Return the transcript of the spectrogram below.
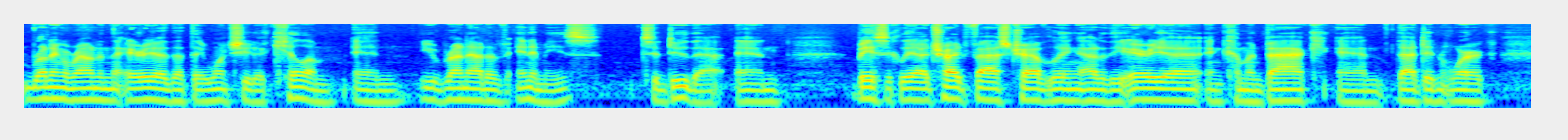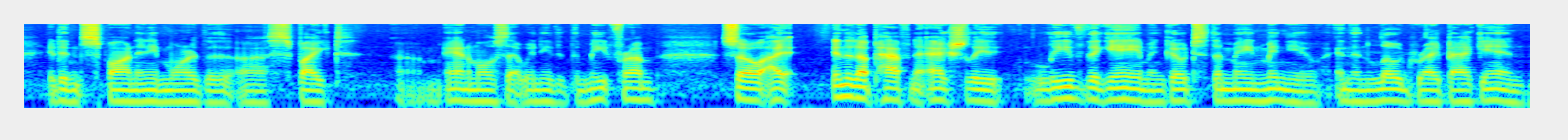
running around in the area that they want you to kill them in, you run out of enemies to do that. And basically, I tried fast traveling out of the area and coming back, and that didn't work. It didn't spawn any more of the uh, spiked um, animals that we needed the meat from. So I ended up having to actually leave the game and go to the main menu and then load right back in.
